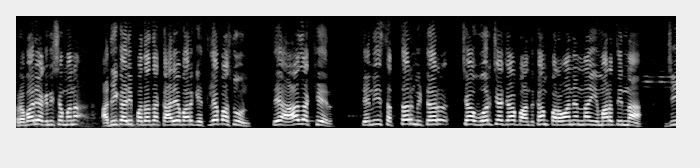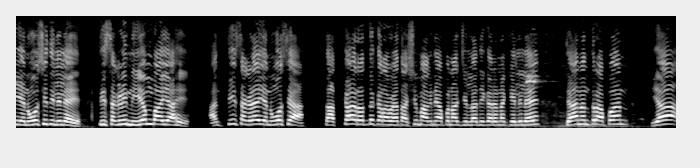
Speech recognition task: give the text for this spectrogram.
प्रभारी अग्निशमन अधिकारी पदाचा कार्यभार घेतल्यापासून ते आज अखेर त्यांनी सत्तर मीटरच्या वरच्या ज्या बांधकाम परवान्यांना इमारतींना जी एन ओ सी दिलेली आहे ती सगळी नियमबाह्य आहे. आणि ती सगळ्या एन ओ स्या तात्काळ रद्द कराव्यात अशी मागणी आपण आज जिल्हाधिकाऱ्यांना केलेली आहे. त्यानंतर आपण या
